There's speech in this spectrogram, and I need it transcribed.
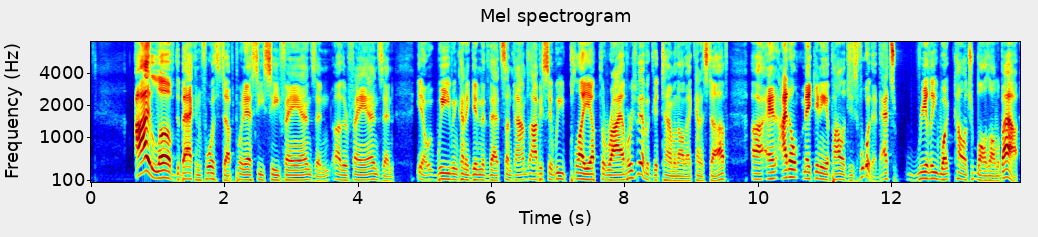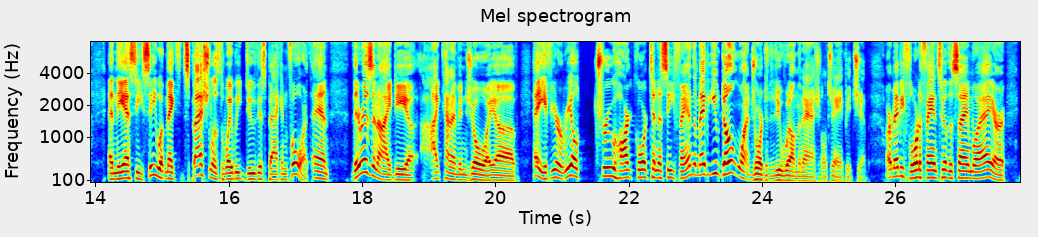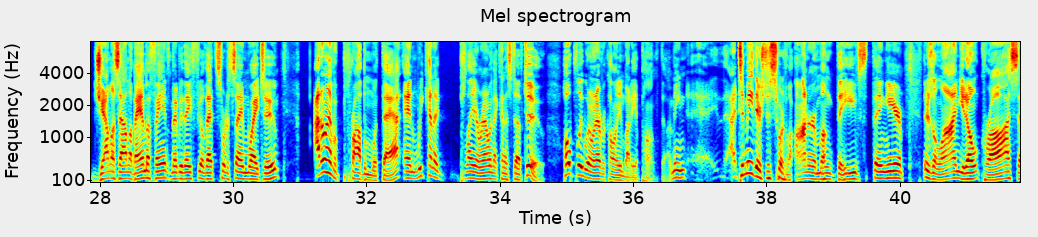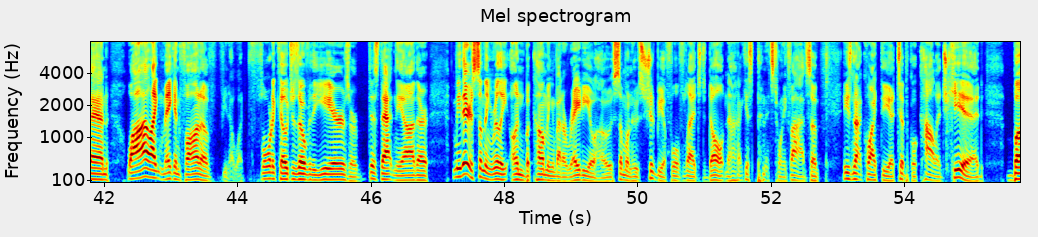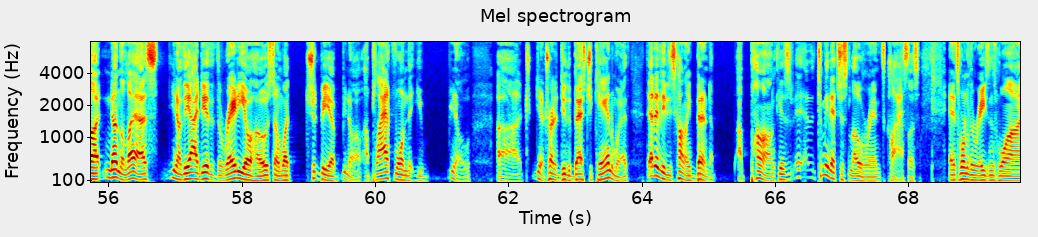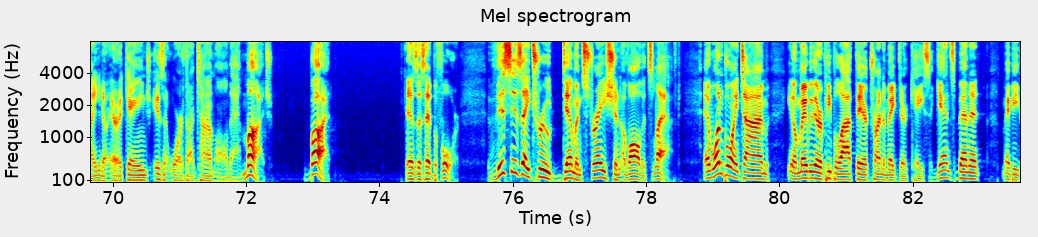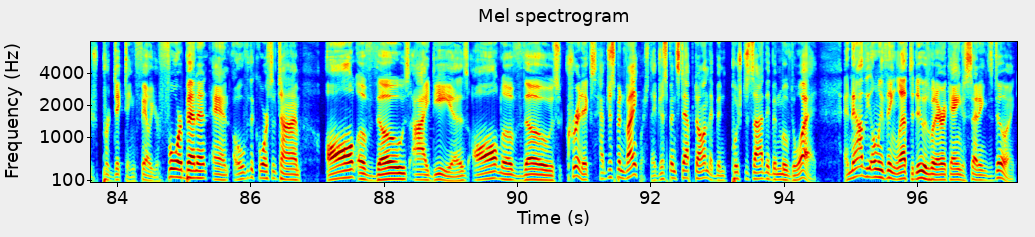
I love the back and forth stuff between SEC fans and other fans and – you know, we even kind of get into that sometimes. Obviously, we play up the rivalries. We have a good time with all that kind of stuff. Uh, and I don't make any apologies for that. That's really what college football is all about. And the SEC, what makes it special is the way we do this back and forth. And there is an idea I kind of enjoy of, hey, if you're a real true hardcore Tennessee fan, then maybe you don't want Georgia to do well in the national championship. Or maybe Florida fans feel the same way, or jealous Alabama fans, maybe they feel that sort of same way too. I don't have a problem with that. And we kind of play around with that kind of stuff too. Hopefully, we don't ever call anybody a punk, though. I mean, uh, to me, there's just sort of an honor among thieves thing here. There's a line you don't cross, and while I like making fun of you know what Florida coaches over the years or this, that, and the other. I mean, there is something really unbecoming about a radio host, someone who should be a full fledged adult. Now, I guess Bennett's 25, so he's not quite the uh, typical college kid. But nonetheless, you know, the idea that the radio host on what should be a you know a platform that you you know uh, you know, try to do the best you can with. That idea that he's calling Bennett a punk is to me that's just low rent. It's classless, and it's one of the reasons why you know Erik Ainge isn't worth our time all that much. But as I said before, this is a true demonstration of all that's left. At one point in time, you know, maybe there are people out there trying to make their case against Bennett, maybe predicting failure for Bennett, and over the course of time, all of those ideas, all of those critics have just been vanquished. They've just been stepped on, they've been pushed aside, they've been moved away. And now the only thing left to do is what Erik Ainge is doing.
